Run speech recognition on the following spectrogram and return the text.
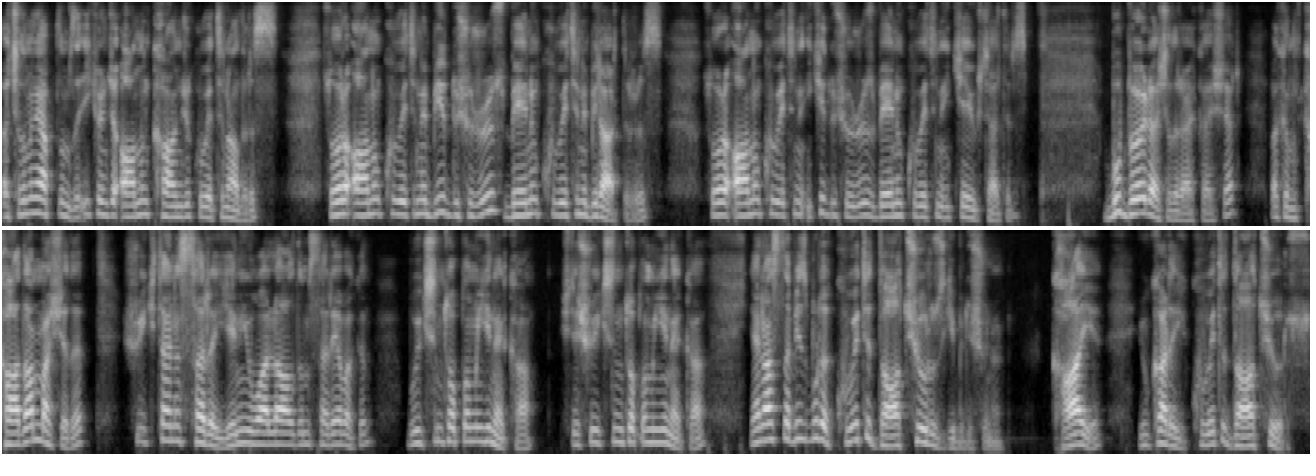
açılımını yaptığımızda ilk önce a'nın k'ncı kuvvetini alırız. Sonra a'nın kuvvetini 1 düşürürüz, b'nin kuvvetini 1 arttırırız. Sonra a'nın kuvvetini 2 düşürürüz, b'nin kuvvetini 2'ye yükseltiriz. Bu böyle açılır arkadaşlar. Bakın k'dan başladı. Şu iki tane sarı, yeni yuvarlağı aldığım sarıya bakın. Bu ikisinin toplamı yine k. İşte şu ikisinin toplamı yine k. Yani aslında biz burada kuvveti dağıtıyoruz gibi düşünün. K'yı yukarıdaki kuvveti dağıtıyoruz.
